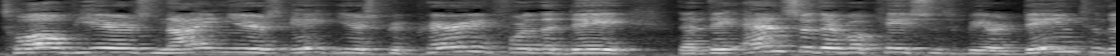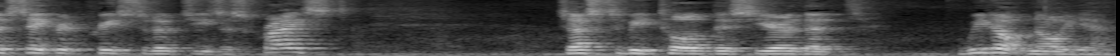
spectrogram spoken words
12 years, 9 years, 8 years, preparing for the day that they answer their vocation to be ordained to the sacred priesthood of Jesus Christ, just to be told this year that we don't know yet.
